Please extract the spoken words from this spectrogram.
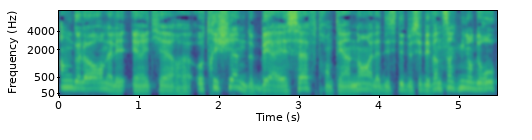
Angelhorn, elle est héritière euh, autrichienne de BASF, 31 ans. Elle a décidé de céder 25 millions d'euros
